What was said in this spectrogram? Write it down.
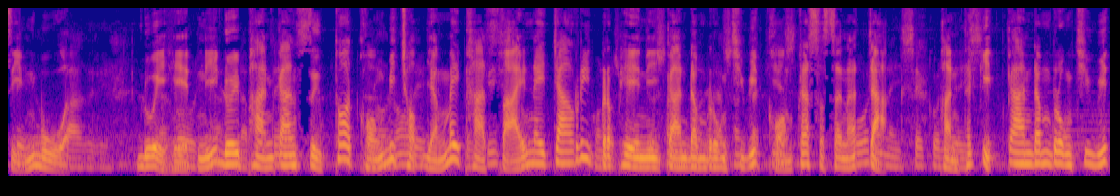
ศีลบวช ด้วยเหตุนี้โดยผ่านการสืบทอดของบิชอปอย่างไม่ขาดสายในจารีตประเพณีการดำรงชีวิตของพระศาสนาจักร พันธกิจการดำรงชีวิต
